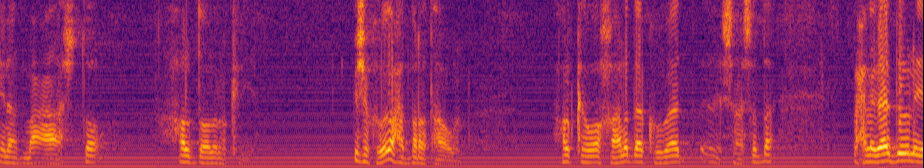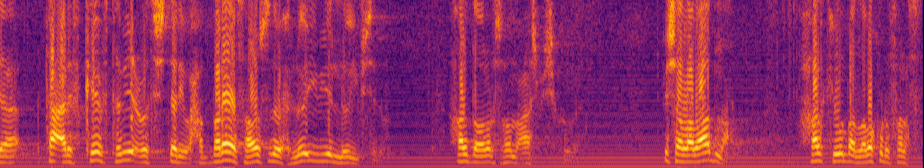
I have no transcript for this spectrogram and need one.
inaad macaashto hal doolar oo keliya. Bisha koowaad waxaad barataa uun. Halka waa khaanada koowaad shaashadda waxaa lagaa doonayaa tacrif keef tabiic wa waxaad baranaysaa sida wax loo iibiyo loo iibsado. Hal doolar soo macaash bisha koowaad. Bisha labaadna halkii un laba ku dhufanaysa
